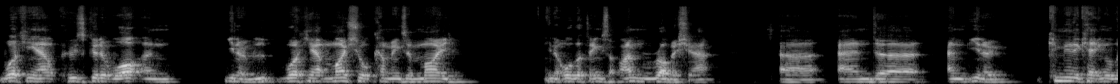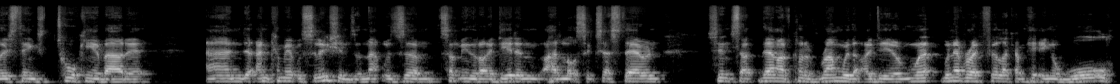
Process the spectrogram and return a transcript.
working out who's good at what and you know working out my shortcomings and my you know all the things that I'm rubbish at uh, and uh, and you know communicating all those things, talking about it and and coming up with solutions. And that was um, something that I did, and I had a lot of success there. And since then, I've kind of run with that idea. And whenever I feel like I'm hitting a wall,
